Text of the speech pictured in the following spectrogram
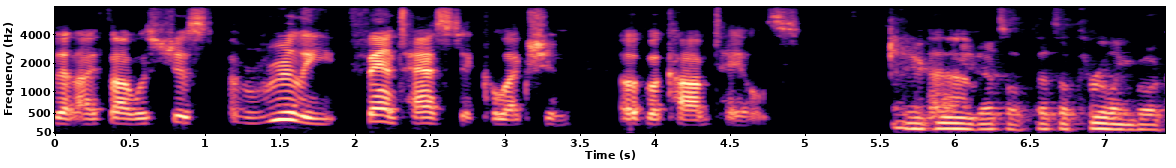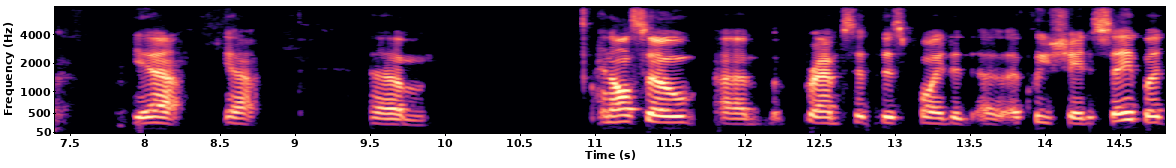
that I thought was just a really fantastic collection of macabre tales. I agree. Um, that's a that's a thrilling book. Yeah, yeah. Um, and also, uh, perhaps at this point, a, a, cliche to say, but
